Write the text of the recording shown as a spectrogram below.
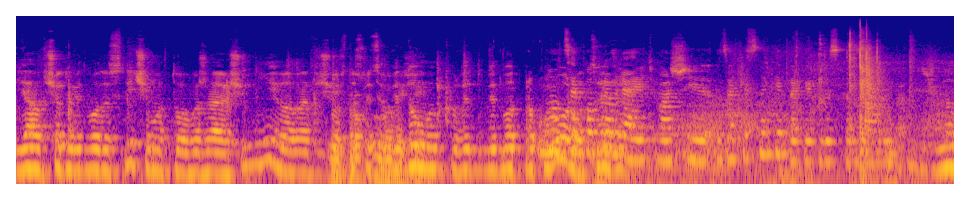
я щодо відводу слідчому, то вважаю, що ні, але що стосується відому від- відвод прокурору, Ну, це вже- поправляють ваші захисники, так як ви сказали. ну,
